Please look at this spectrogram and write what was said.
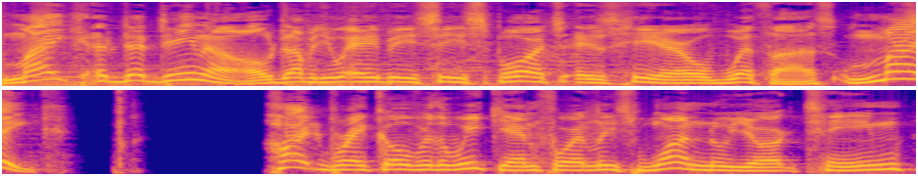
Mike Dodino, WABC Sports, is here with us. Mike, heartbreak over the weekend for at least one New York team.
